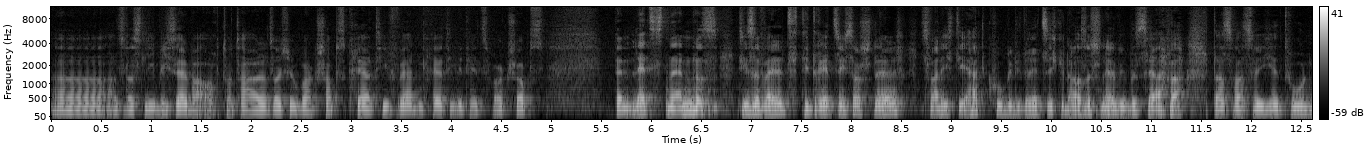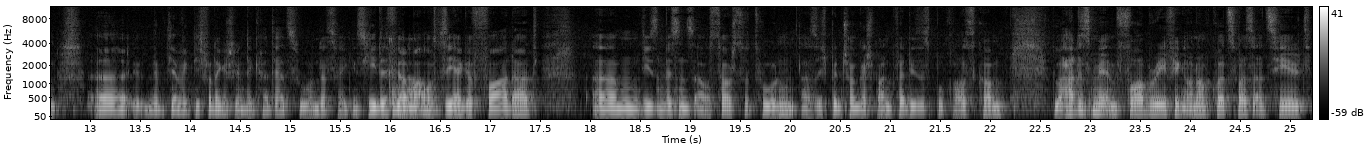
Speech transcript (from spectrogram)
Äh, also das liebe ich selber auch total, solche Workshops, kreativ werden, Kreativitätsworkshops. Denn letzten Endes, diese Welt, die dreht sich so schnell. Zwar nicht die Erdkugel, die dreht sich genauso schnell wie bisher, aber das, was wir hier tun, äh, nimmt ja wirklich von der Geschwindigkeit her zu. Und deswegen ist jede genau. Firma auch sehr gefordert, ähm, diesen Wissensaustausch zu tun. Also ich bin schon gespannt, wer dieses Buch rauskommt. Du hattest mir im Vorbriefing auch noch kurz was erzählt,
